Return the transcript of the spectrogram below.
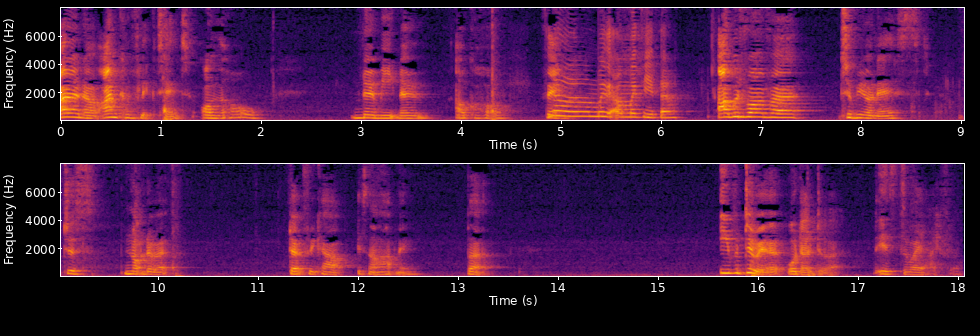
i don't know i'm conflicted on the whole no meat no alcohol thing No, I'm with, I'm with you there. I would rather, to be honest, just not do it. Don't freak out. It's not happening. But either do it or don't do it. Is the way I feel.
